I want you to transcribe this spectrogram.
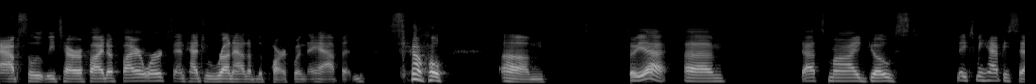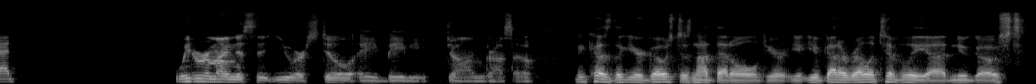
absolutely terrified of fireworks and had to run out of the park when they happened. So um so yeah, um that's my ghost. Makes me happy sad. Way to remind us that you are still a baby, John Grosso. because the, your ghost is not that old. You're you, you've got a relatively uh, new ghost.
